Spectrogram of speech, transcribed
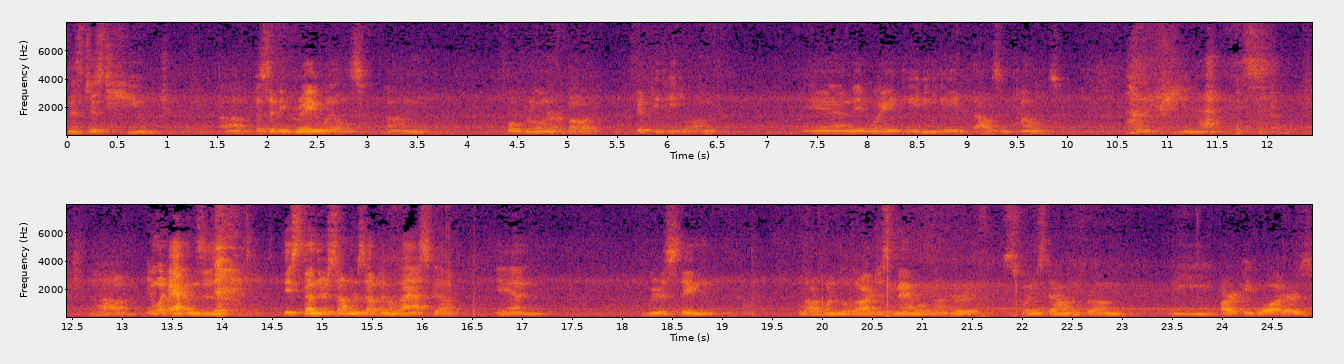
And it's just huge. Uh, Pacific gray whales, um, full grown, are about 50 feet long, and they weigh 88,000 pounds. So they're huge. Um, And what happens is, they spend their summers up in Alaska, and weirdest thing, one of the largest mammals on Earth swims down from the Arctic waters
